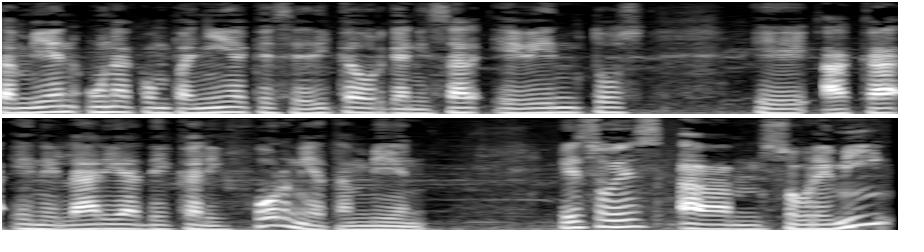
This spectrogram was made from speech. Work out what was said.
también una compañía que se dedica a organizar eventos eh, acá en el área de California también. Eso es sobre mí.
